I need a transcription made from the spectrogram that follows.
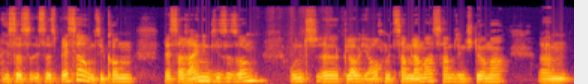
ist das, ist das besser und sie kommen besser rein in die Saison. Und äh, glaube ich auch mit Sam Lammers haben sie einen Stürmer, ähm,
